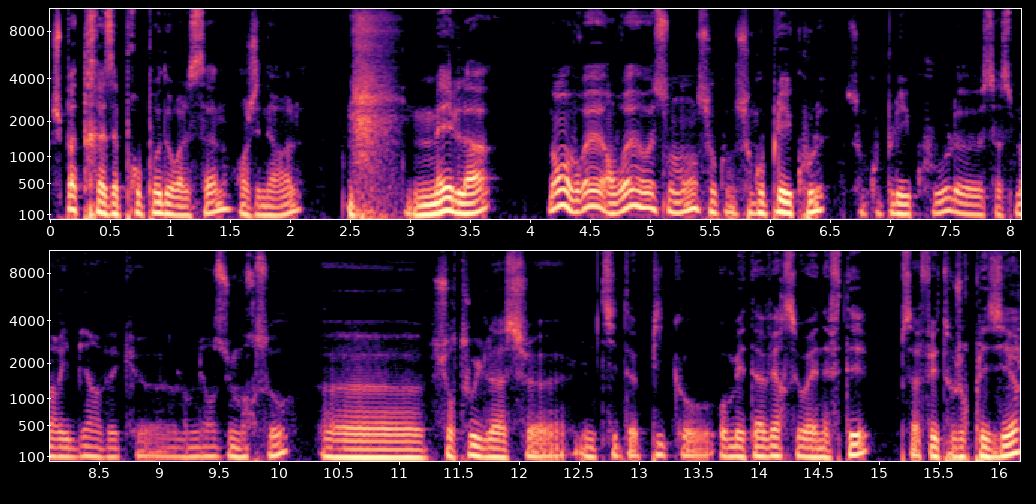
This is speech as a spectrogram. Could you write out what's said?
je suis pas très à propos d'Orelsan en général. Mais là, non, en vrai, en vrai son, son, couplet est cool. Son couplet est cool, euh, ça se marie bien avec euh, l'ambiance du morceau. Euh, surtout, il lâche une petite pique au, au métaverse et au NFT. Ça fait toujours plaisir.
